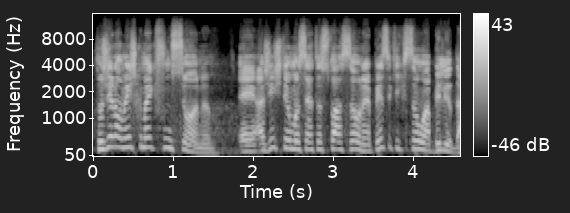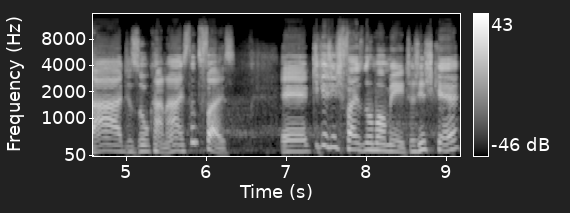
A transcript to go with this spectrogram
Então, geralmente, como é que funciona? É, a gente tem uma certa situação, né? Pensa que, que são habilidades ou canais, tanto faz. É, o que, que a gente faz normalmente? A gente quer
